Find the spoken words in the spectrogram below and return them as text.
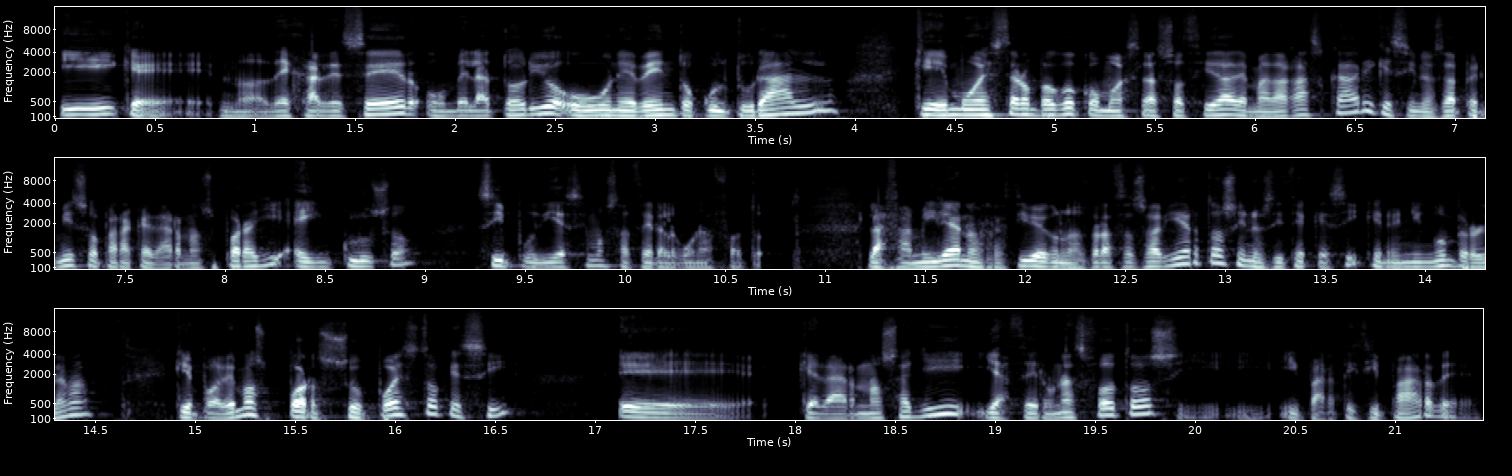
y que no deja de ser un velatorio o un evento cultural que muestra un poco cómo es la sociedad de Madagascar y que si nos da permiso para quedarnos por allí e incluso si pudiésemos hacer alguna foto. La familia nos recibe con los brazos abiertos y nos dice que sí, que no hay ningún problema, que podemos, por supuesto que sí, eh, quedarnos allí y hacer unas fotos y, participar de,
